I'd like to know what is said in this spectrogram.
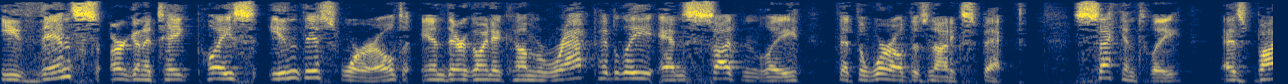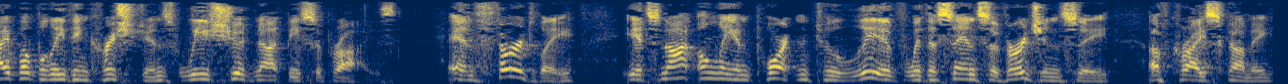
events are going to take place in this world, and they're going to come rapidly and suddenly that the world does not expect. Secondly, as Bible believing Christians, we should not be surprised. And thirdly, it's not only important to live with a sense of urgency of Christ's coming,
